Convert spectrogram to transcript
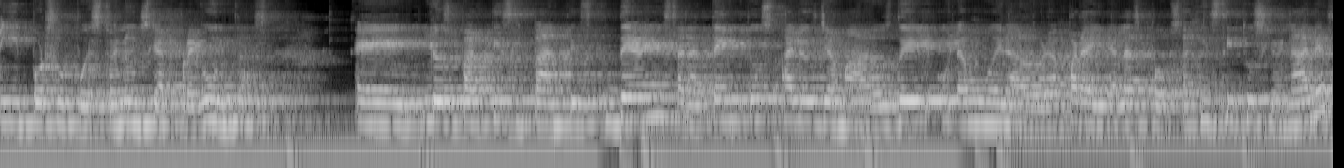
y, por supuesto, enunciar preguntas. Eh, los participantes deben estar atentos a los llamados de o la moderadora para ir a las pausas institucionales,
